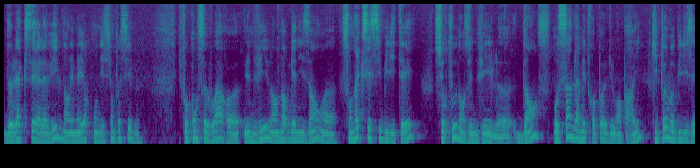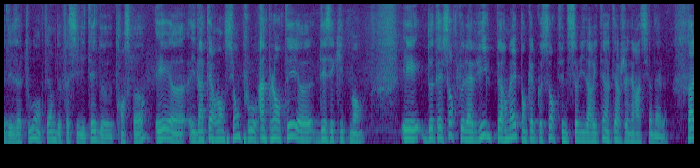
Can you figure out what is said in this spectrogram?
de l'accès à la ville dans les meilleures conditions possibles. Il faut concevoir euh, une ville en organisant euh, son accessibilité, surtout dans une ville euh, dense, au sein de la métropole du Grand Paris, qui peut mobiliser des atouts en termes de facilité de transport et, et d'intervention pour implanter des équipements et de telle sorte que la ville permette en quelque sorte une solidarité intergénérationnelle. Pas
